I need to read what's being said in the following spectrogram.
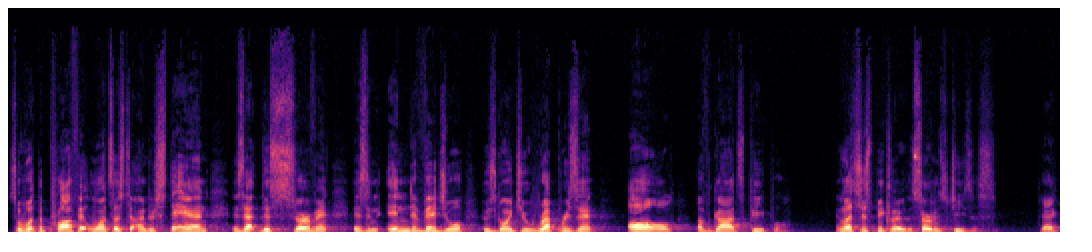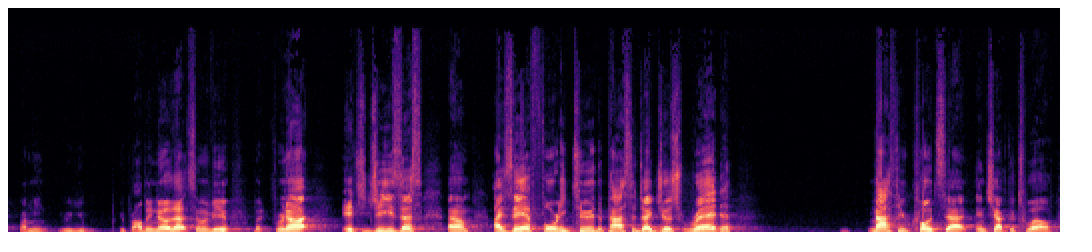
So, what the prophet wants us to understand is that this servant is an individual who's going to represent all of God's people. And let's just be clear the servant's Jesus. Okay? I mean, you, you probably know that, some of you, but if we're not, it's Jesus. Um, Isaiah 42, the passage I just read, Matthew quotes that in chapter 12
